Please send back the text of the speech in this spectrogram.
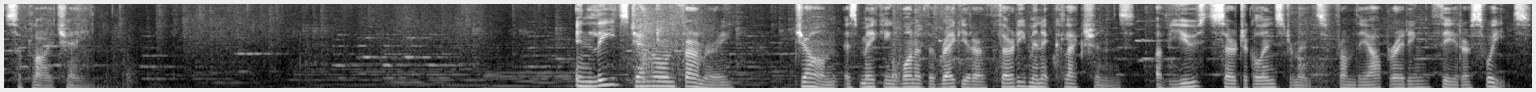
supply chain. In Leeds General Infirmary, John is making one of the regular 30 minute collections of used surgical instruments from the operating theatre suites.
